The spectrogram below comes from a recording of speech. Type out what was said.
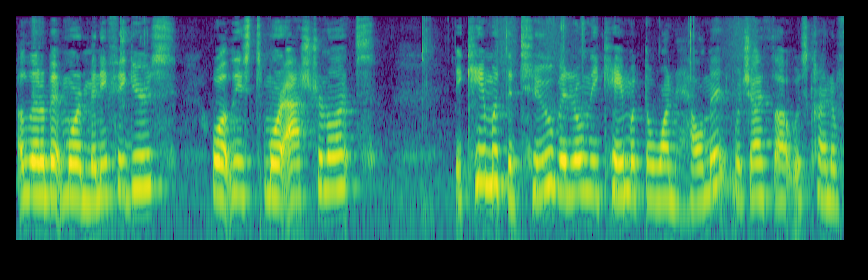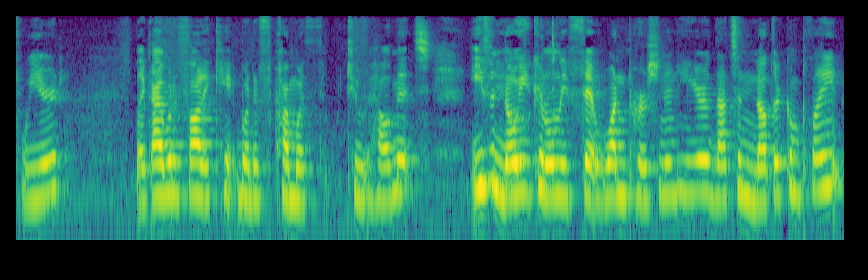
a little bit more minifigures, or at least more astronauts. It came with the two, but it only came with the one helmet, which I thought was kind of weird. Like I would have thought it came, would have come with two helmets. Even though you can only fit one person in here, that's another complaint,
